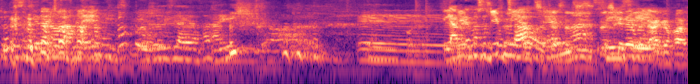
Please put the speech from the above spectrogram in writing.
Yo pensé que era de Elvis, por eso decía fácil. Eh, la habremos escuchado, a ¿eh? chance. Sí, sí, sí, ah.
